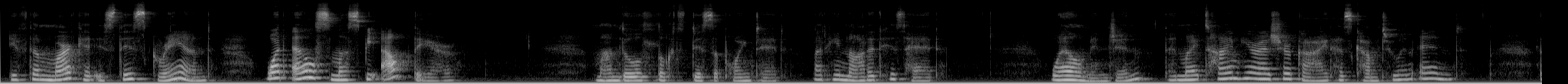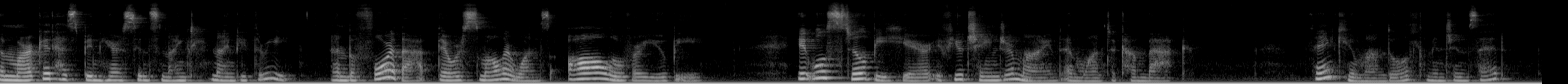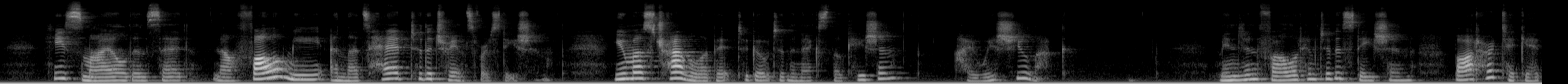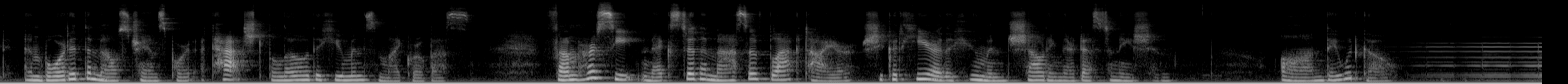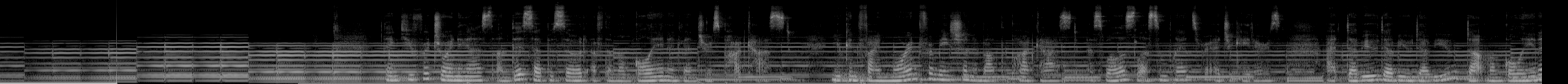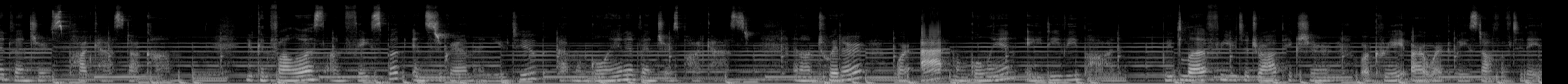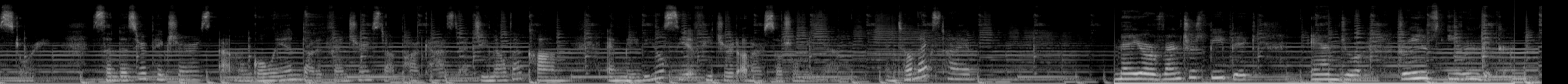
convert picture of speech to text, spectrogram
If the market is this grand, what else must be out there? Mandul looked disappointed but he nodded his head. Well, Minjin, then my time here as your guide has come to an end. The market has been here since 1993, and before that there were smaller ones all over UB. It will still be here if you change your mind and want to come back. Thank you, Mandul, Minjin said. He smiled and said, Now follow me and let's head to the transfer station. You must travel a bit to go to the next location. I wish you luck. Minjin followed him to the station, bought her ticket, and boarded the mouse transport attached below the human's microbus. From her seat next to the massive black tire, she could hear the humans shouting their destination. On they would go. Thank you for joining us on this episode of the Mongolian Adventures podcast. You can find more information about the podcast as well as lesson plans for educators at www.mongolianadventurespodcast.com. You can follow us on Facebook, Instagram, and YouTube at Mongolian Adventures Podcast. And on Twitter, we're at Mongolian ADV Pod. We'd love for you to draw a picture or create artwork based off of today's story. Send us your pictures at mongolian.adventures.podcast at gmail.com and maybe you'll see it featured on our social media. Until next time. May your adventures be big and your dreams even bigger.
